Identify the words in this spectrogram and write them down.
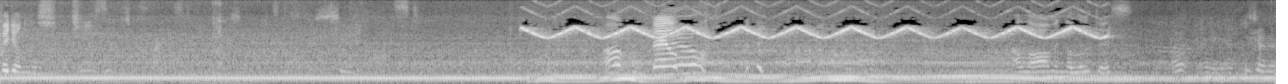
video on this. Jesus Christ. So fast. Oh, fail. Alarm in the Lotus. Oh, there you go. He's going to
